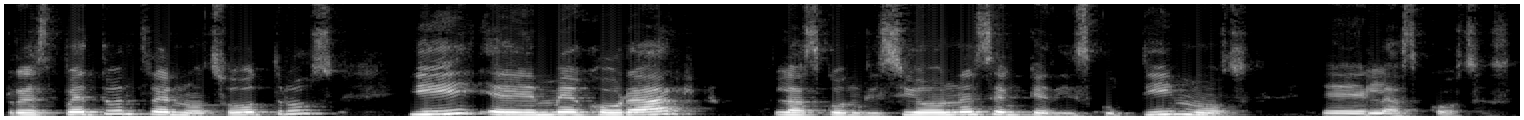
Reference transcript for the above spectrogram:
respeto entre nosotros y eh, mejorar las condiciones en que discutimos eh, las cosas.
